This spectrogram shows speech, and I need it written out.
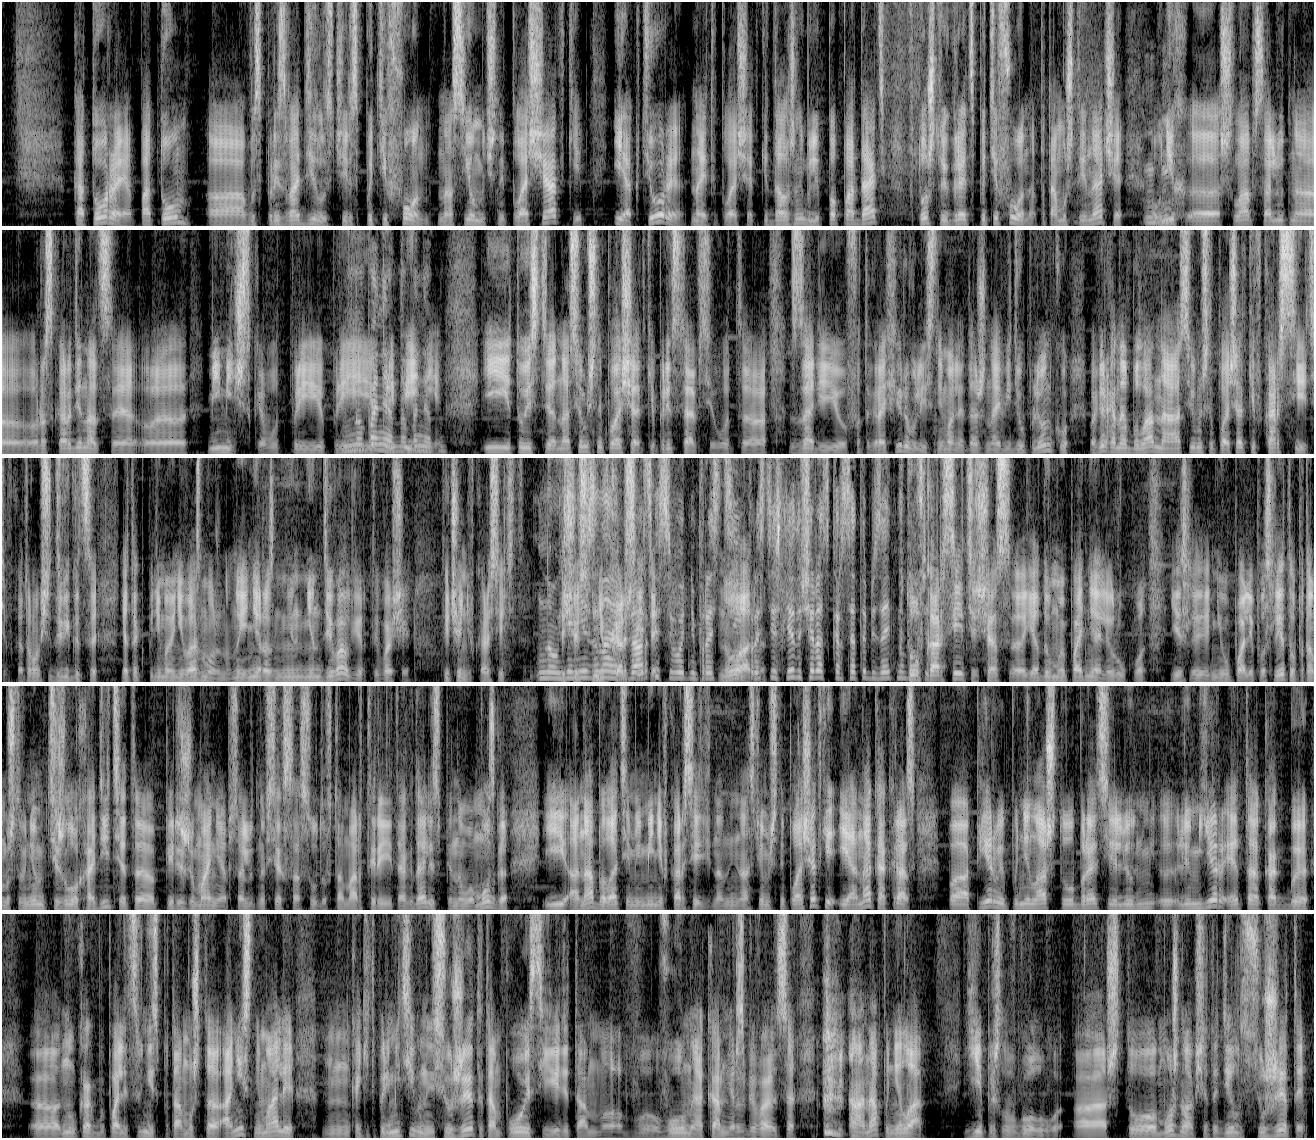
Которая потом э, воспроизводилась через патефон на съемочной площадке, и актеры на этой площадке должны были попадать в то, что играет с патефона, потому что иначе Мгм. у них э, шла абсолютно раскоординация э, мимическая вот при, при, ну, при понятно, пении. понятно. И то есть э, на съемочной площадке, представьте, вот э, сзади ее фотографировали, снимали даже на видеопленку. Во-первых, она была на съемочной площадке в корсете, в котором вообще двигаться, я так понимаю, невозможно. Ну, я ни разу не, не надевал, Вер, ты вообще, ты что не в корсете-то? Ну, Ты я чё, не не в знаю, корсете? жарко сегодня, прости, Ну, ладно. прости. В следующий раз корсет обязательно Кто будет. в корсете, сейчас, э, я думаю, подняли руку, если не упали после этого, потому что в нем тяжело ходить, это пережимание абсолютно всех сосудов, там, артерий и так далее, спинного мозга, и она была, тем не менее, в корсете на, на съемочной площадке, и она как раз по первой поняла, что братья Люм- э, Люмьер это как бы, ну, как бы палец вниз, потому что они снимали какие-то примитивные сюжеты, там, поезд едет, там, э, волны о камни разбиваются, а она поняла, ей пришло в голову, а, что можно вообще-то делать сюжеты.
